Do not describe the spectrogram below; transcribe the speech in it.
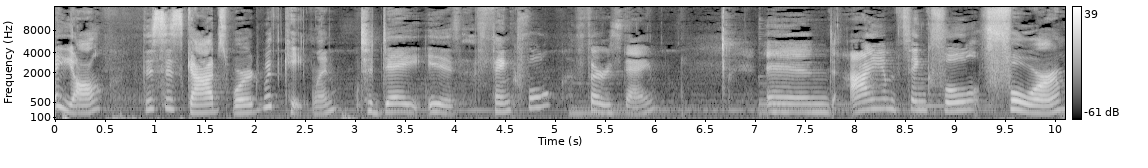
Hey, y'all. This is God's Word with Caitlin. Today is Thankful Thursday, and I am thankful for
